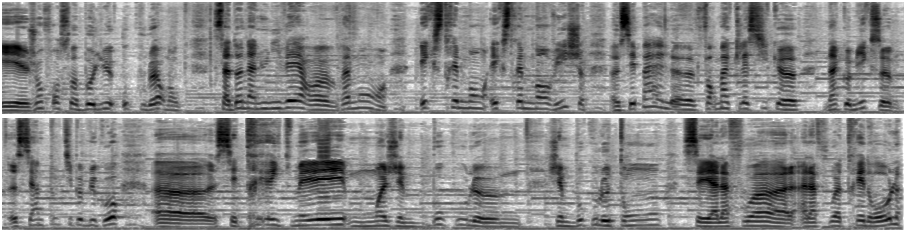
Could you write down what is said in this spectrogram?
et Jean-François Beaulieu aux couleurs, donc ça donne un univers euh, vraiment extrêmement, extrêmement riche. Euh, c'est pas le format classique d'un comics, c'est un tout petit peu plus court, c'est très rythmé, moi j'aime beaucoup le, j'aime beaucoup le ton, c'est à la fois, à la fois très drôle.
